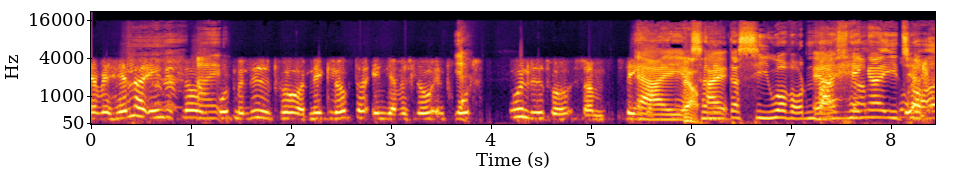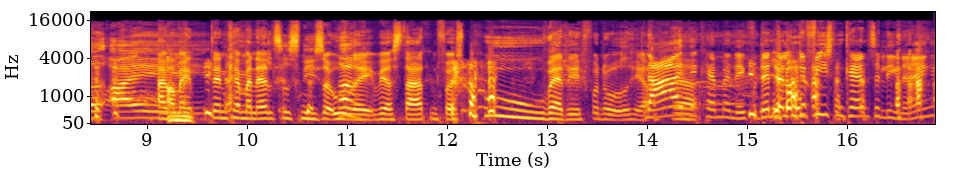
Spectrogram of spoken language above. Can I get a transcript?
jeg vil hellere egentlig slå en Ej. brud med lyd på, og den ikke lugter, end jeg vil slå en brud uden lyd på, som stinker. Ej, Ja. ja. sådan en, der siver, hvor den Ja. bare hænger i tøjet. Ej. Ej, man, den kan man altid snige sig ud af ved at starte den først. Uh, hvad er det for noget her? Nej, det kan man ikke. For den der lugter fisen kan, Selina, ikke?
